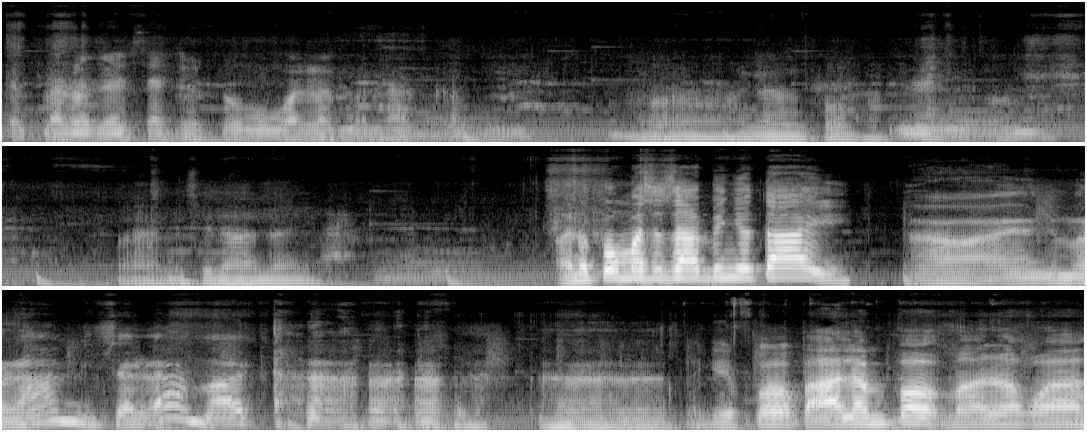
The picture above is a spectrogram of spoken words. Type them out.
At talaga sa totoo, walang wala kami. Ah, ganun po ba? Ngayon, Ano si nanay? Ano pong masasabi niyo, Tay? Ay, maraming salamat. Sige po, paalam po. Maano ako ah.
